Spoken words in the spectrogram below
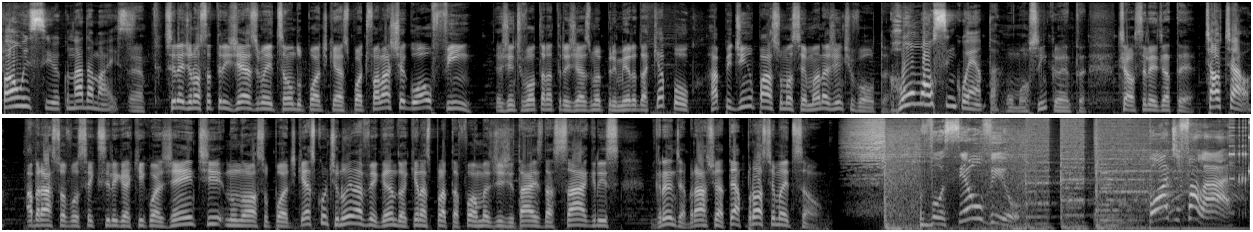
Pão e circo, nada mais. É. Cileide, nossa trigésima edição do podcast Pode Falar chegou ao fim. A gente volta na trigésima primeira daqui a pouco. Rapidinho, passa uma semana, a gente volta. Rumo aos 50. Rumo aos 50. Tchau, Cileide, até. Tchau, tchau. Abraço a você que se liga aqui com a gente no nosso podcast. Continue navegando aqui nas plataformas digitais da Sagres. Grande abraço e até a próxima edição. Você ouviu? Pode falar.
